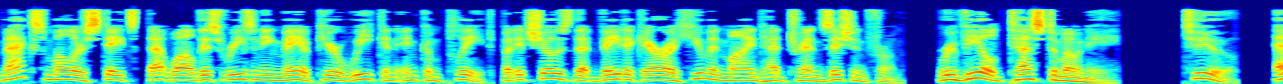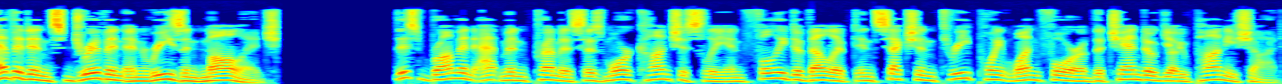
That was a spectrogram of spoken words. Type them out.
Max Muller states, that while this reasoning may appear weak and incomplete, but it shows that Vedic-era human mind had transitioned from «revealed testimony» to «evidence-driven and reasoned knowledge». This Brahman-Atman premise is more consciously and fully developed in section 3.14 of the Chandogya Upanishad.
